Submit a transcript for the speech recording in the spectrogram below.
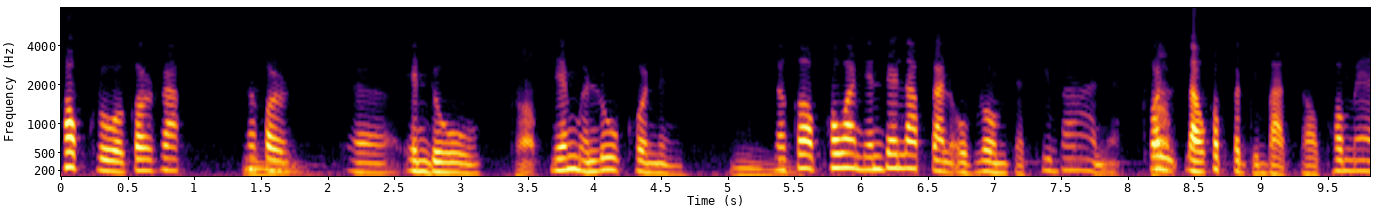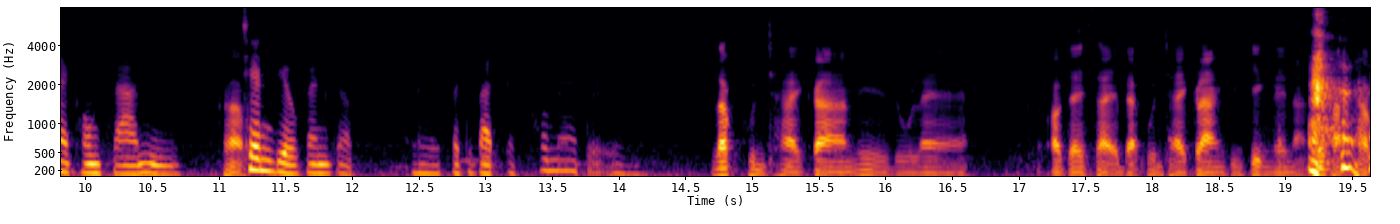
ครอบครัวก็รัก แล้วก็อืมเอ่อเอ็นดูครับเน้นเหมือนลูกคนหนึ่งอืมแล้วก็เพราะว่าเน้นได้รับการอบรมจากที่บ้านเนี่ยก็ครับเราก็ปฏิบัติต่อพ่อแม่ของสามีครับเช่นเดียวกันกับเอ่อปฏิบัติกับพ่อแม่ตัวเอง แล้วคุณชายกลางนี่ดูแล เอาใจใส่แบบคุณชายกลางจริง ๆ ในหนังให้ฟังครับ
